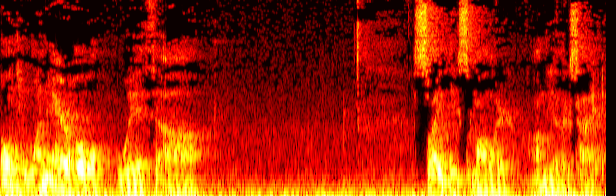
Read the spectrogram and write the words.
only one air hole with uh, slightly smaller on the other side.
